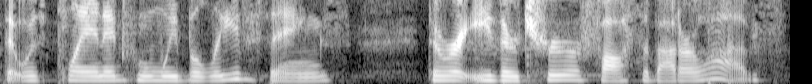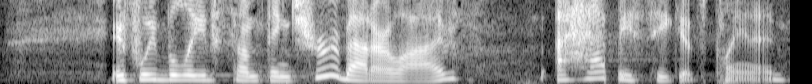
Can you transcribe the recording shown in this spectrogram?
that was planted when we believed things that were either true or false about our lives. If we believe something true about our lives, a happy seed gets planted.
